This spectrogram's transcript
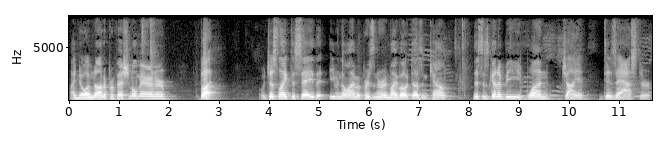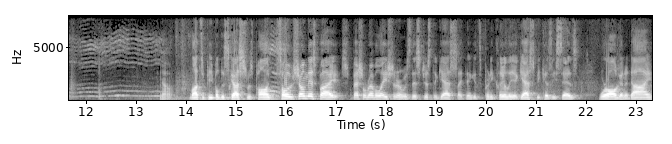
I know I'm not a professional mariner, but I would just like to say that even though I'm a prisoner and my vote doesn't count, this is going to be one giant disaster. Now, lots of people discussed was Paul so shown this by special revelation or was this just a guess? I think it's pretty clearly a guess because he says we're all going to die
